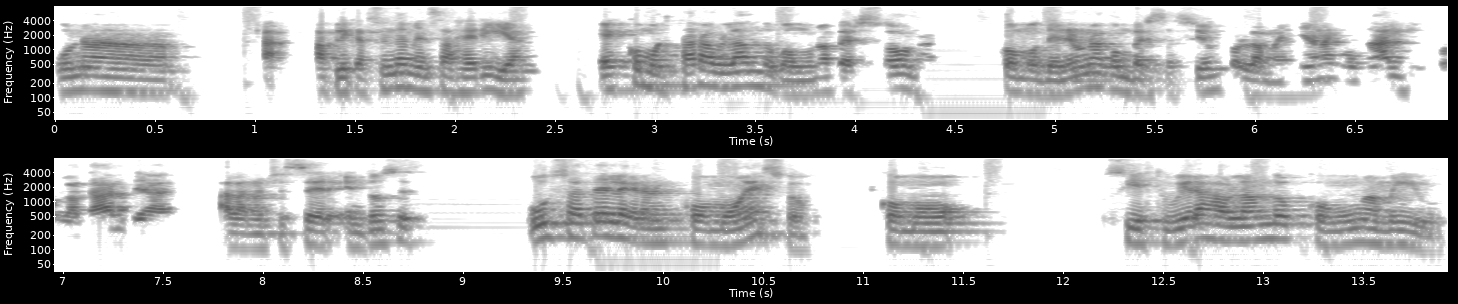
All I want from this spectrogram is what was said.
una aplicación de mensajería, es como estar hablando con una persona, como tener una conversación por la mañana con alguien, por la tarde, al anochecer. Entonces, usa Telegram como eso, como si estuvieras hablando con un amigo,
